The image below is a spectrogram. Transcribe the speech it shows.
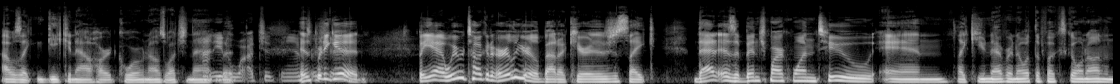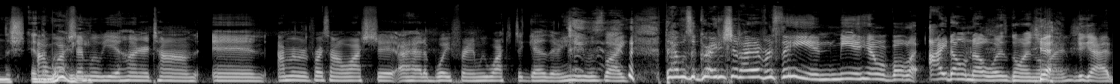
I was like geeking out hardcore when I was watching that. I need to watch it then. It's pretty sure. good. But yeah, we were talking earlier about Akira. It was just like that is a benchmark one too, and like you never know what the fuck's going on in the sh- in the I movie. watched that movie a hundred times, and I remember the first time I watched it, I had a boyfriend. We watched it together, and he was like, "That was the greatest shit I ever seen." And me and him were both like, "I don't know what's going Yeah. on." You got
